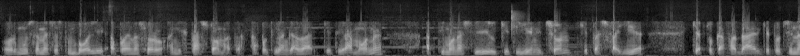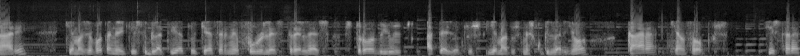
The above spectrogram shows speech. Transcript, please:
ορμούσε μέσα στην πόλη από ένα σωρό ανοιχτά στόματα. Από τη Λαγκαδά και τη Ραμόνα, από τη Μοναστηρίου και τη Γενιτσόν και τα Σφαγεία και από το Καφαντάρι και το Τσινάρι και μαζευόταν εκεί στην πλατεία του και έφερνε φούρλες τρελές, στρόβιλους ατέλειωτους, γεμάτους με σκουπιδαριό, κάρα και ανθρώπους. Και ύστερα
